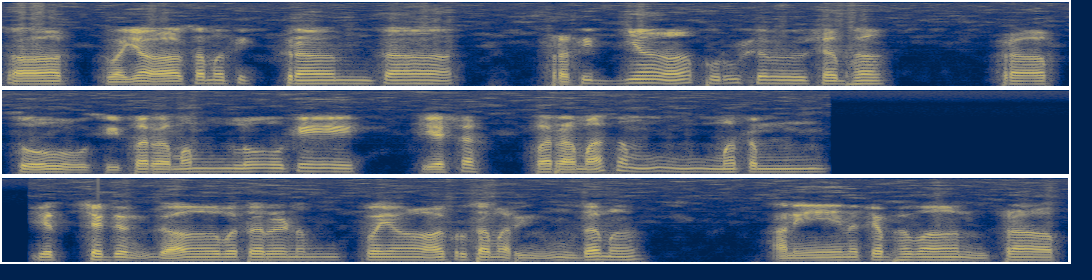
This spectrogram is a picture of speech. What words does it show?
सा त्वया समतिक्रान्ता प्रतिज्ञा पुरुषर्षभ प्राप्तोऽसि परमम् लोके यशः परमसम्मतम्। यच्च गङ्गावतरणम् त्वया कृतमरिन्दम। अनेन च भवान् प्राप्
